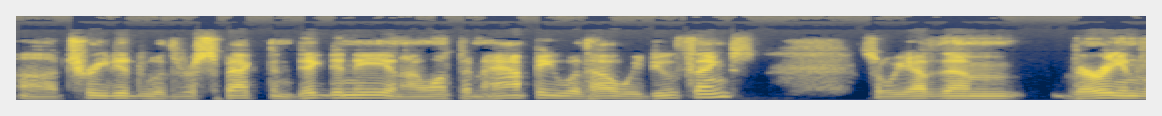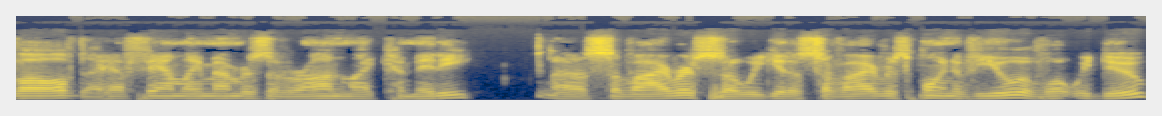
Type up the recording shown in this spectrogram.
uh, treated with respect and dignity, and I want them happy with how we do things. So we have them very involved. I have family members that are on my committee, uh, survivors, so we get a survivor's point of view of what we do.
